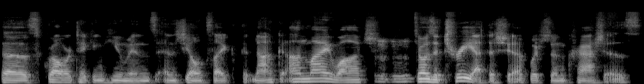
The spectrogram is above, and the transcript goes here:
the Skrull were taking humans, and she looks like not on my watch. mhm. Throws a tree at the ship, which then crashes.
